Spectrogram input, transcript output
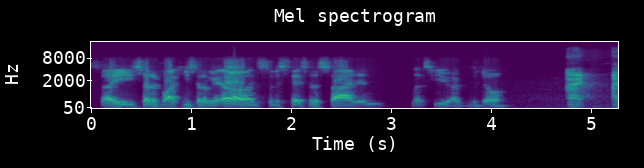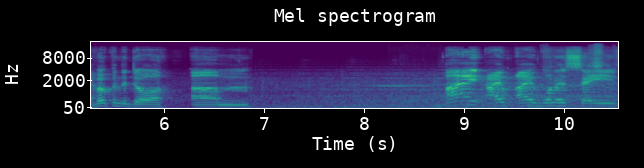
So he sort of like he sort of goes, oh, and sort of steps to the side and lets you open the door. All right, I've opened the door. Um, I, I, I want to save.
